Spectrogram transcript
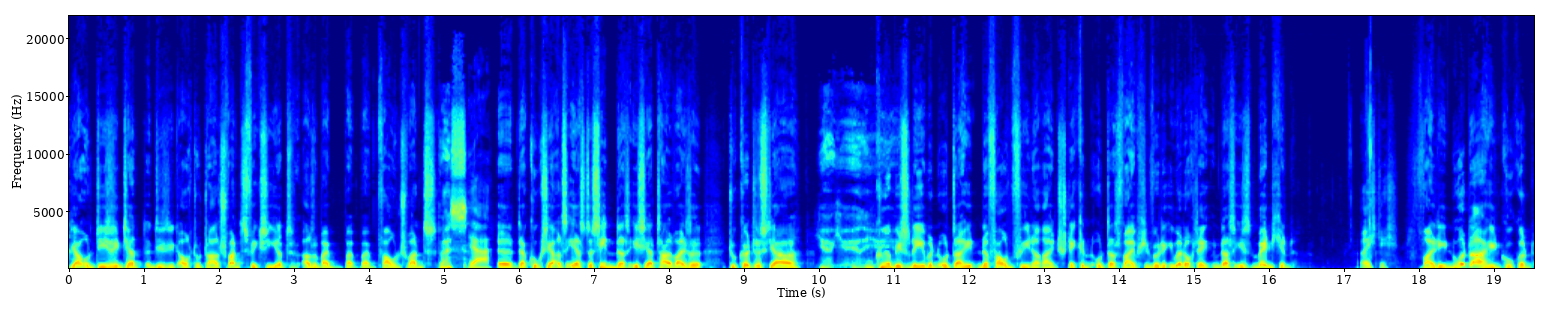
Ja, und die sind ja, die sind auch total schwanzfixiert. Also beim, beim, beim Pfauenschwanz. was? Ja. Äh, da guckst du ja als erstes hin. Das ist ja teilweise, du könntest ja Ja, ja, einen Kürbis nehmen und da hinten eine Pfauenfeder reinstecken und das Weibchen würde immer noch denken, das ist ein Männchen. Richtig. Weil die nur dahin gucken.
